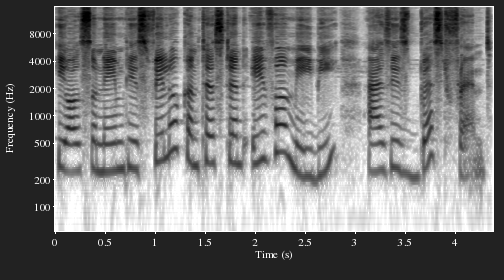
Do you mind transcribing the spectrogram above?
He also named his fellow contestant Eva Maybee as his best friend.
